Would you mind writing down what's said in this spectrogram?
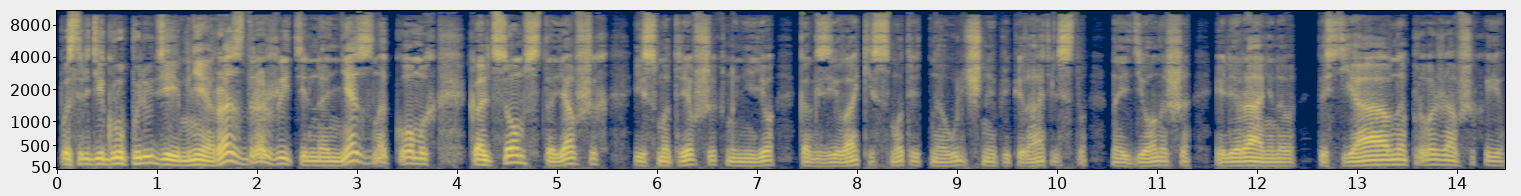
посреди группы людей, мне раздражительно незнакомых, кольцом стоявших и смотревших на нее, как зеваки смотрят на уличное препирательство, найденыша или раненого, то есть явно провожавших ее.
